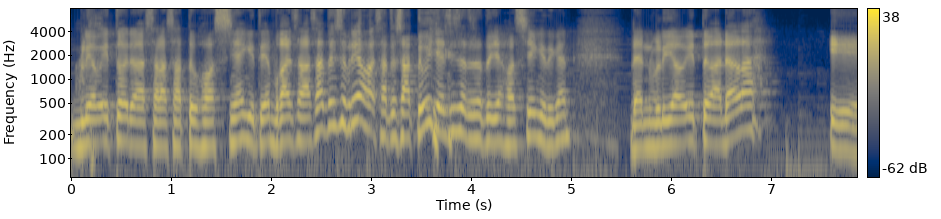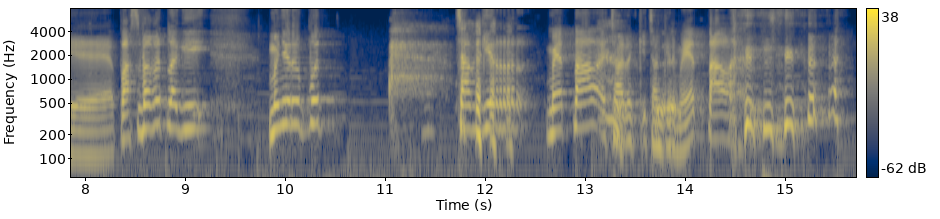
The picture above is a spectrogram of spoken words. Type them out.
Beliau itu adalah salah satu hostnya gitu ya. Bukan salah satu sebenarnya satu-satunya sih satu-satunya hostnya gitu kan. Dan beliau itu adalah iya pas banget lagi menyeruput cangkir metal. Eh cangkir metal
